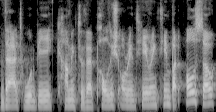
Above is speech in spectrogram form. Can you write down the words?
that would be coming to the Polish orienteering team, but also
